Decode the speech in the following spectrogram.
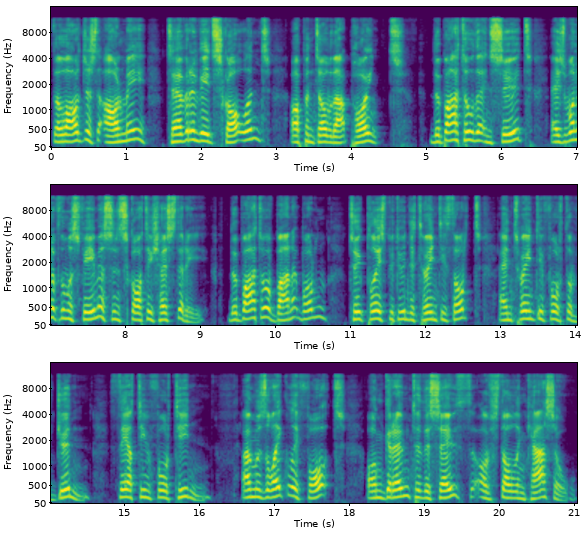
the largest army to ever invade Scotland up until that point. The battle that ensued is one of the most famous in Scottish history. The Battle of Bannockburn took place between the 23rd and 24th of June 1314 and was likely fought on ground to the south of Stirling Castle,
